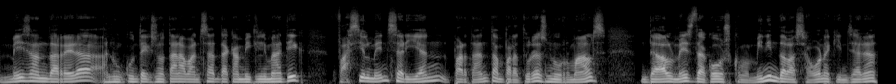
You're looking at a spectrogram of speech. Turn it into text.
més endarrere, en un context no tan avançat de canvi climàtic, fàcilment serien, per tant, temperatures normals del mes d'agost, com a mínim de la segona quinzena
